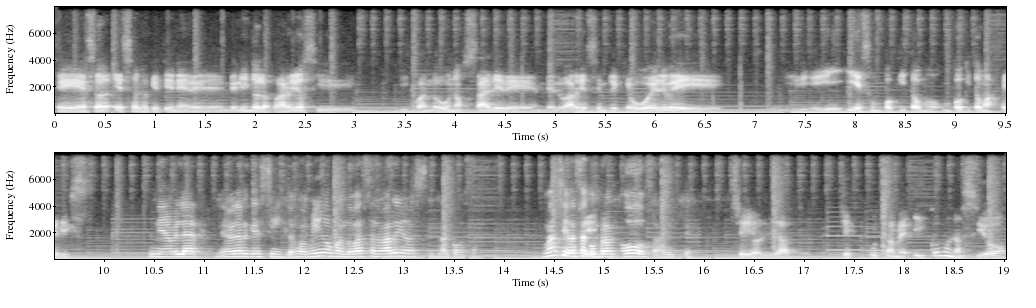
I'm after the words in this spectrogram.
Sí, eso, eso es lo que tiene de, de lindo los barrios y, y cuando uno sale de- del barrio siempre que vuelve y, y- y es un poquito, un poquito más feliz. Ni hablar, ni hablar que sí. Los domingos cuando vas al barrio es otra cosa. Más si vas a comprar cosas, ¿viste? Sí, olvídate. Che, escúchame, ¿y cómo nació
